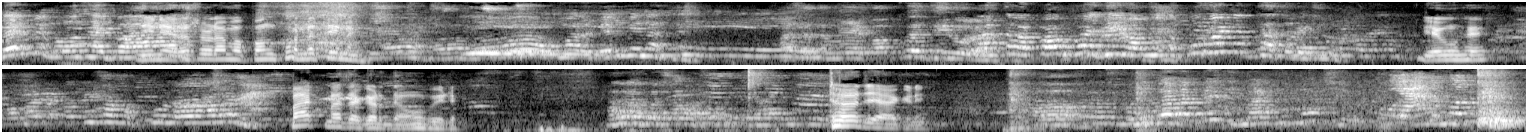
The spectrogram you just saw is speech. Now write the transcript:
ગરમી બહુ થાય ભાઈ એને રસોડામાં પંખો નથી ને? એવું છે અમારે તો ખિસ્સામાં ફૂલ હવા આવે ને. પાંચ માથે કરી દઉં હું બસ ઠ આગળ દવા દઈ દીધી મારથી ન થયું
